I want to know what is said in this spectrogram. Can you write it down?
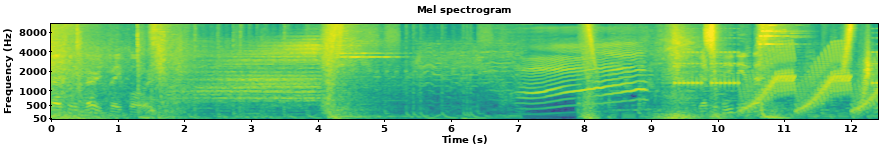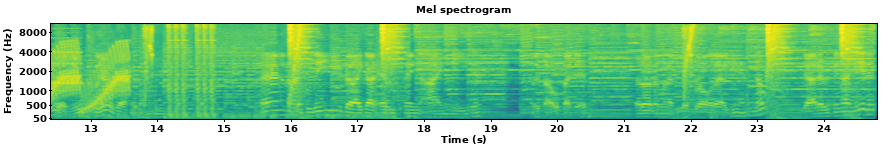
Special very straightforward. Need the effect. Ooh, a new clear record. And I believe that I got everything I needed. At least I hope I did. Otherwise I'm gonna have to go through all of that again. Nope. Got everything I needed.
